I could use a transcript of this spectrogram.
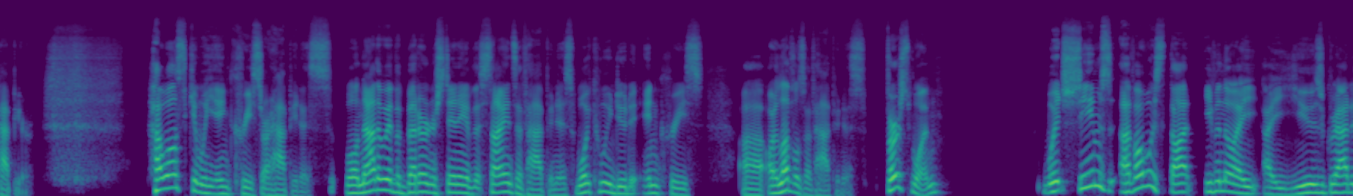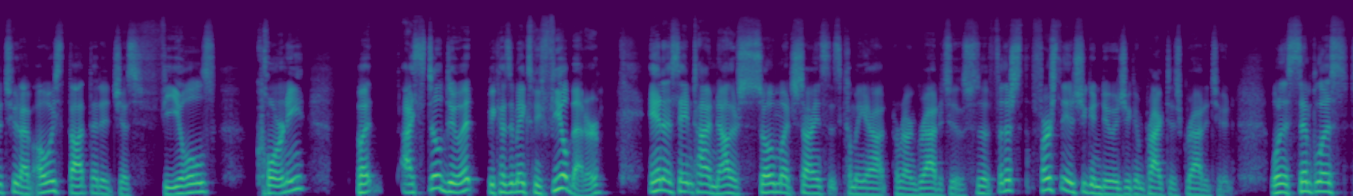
happier. How else can we increase our happiness? Well, now that we have a better understanding of the science of happiness, what can we do to increase uh, our levels of happiness. First one, which seems, I've always thought, even though I, I use gratitude, I've always thought that it just feels corny, but I still do it because it makes me feel better. And at the same time, now there's so much science that's coming out around gratitude. So, for this, first thing that you can do is you can practice gratitude. One of the simplest,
